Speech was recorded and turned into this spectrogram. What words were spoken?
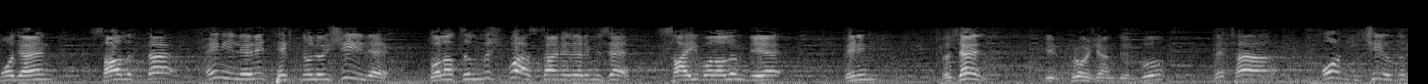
Modern, sağlıkta en ileri teknolojiyle donatılmış bu hastanelerimize sahip olalım diye benim özel bir projemdir bu ve ta 12 yıldır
